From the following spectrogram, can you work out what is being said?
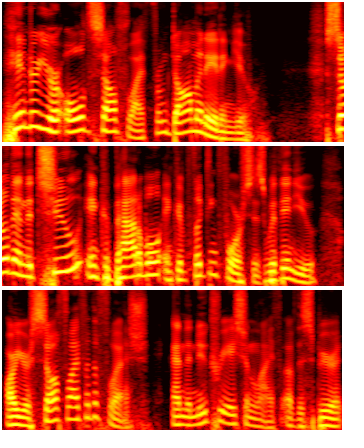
hinder your old self life from dominating you. So then, the two incompatible and conflicting forces within you are your self life of the flesh and the new creation life of the Spirit.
